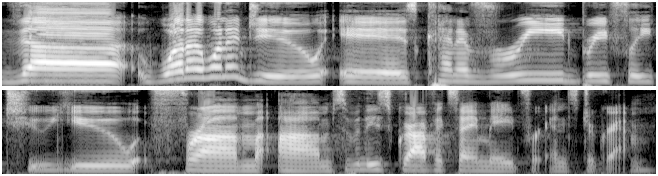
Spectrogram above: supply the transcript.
The what I want to do is kind of read briefly to you from um, some of these graphics I made for Instagram.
